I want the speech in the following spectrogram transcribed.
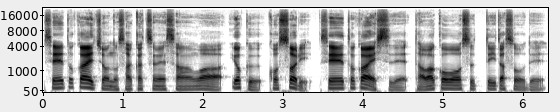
生徒会長の坂爪さんはよくこっそり生徒会室でタバコを吸っていたそうで、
